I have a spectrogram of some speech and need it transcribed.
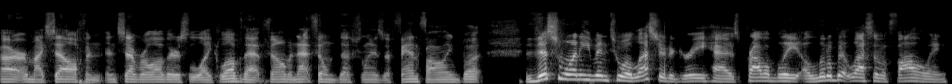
or myself and, and several others like love that film and that film definitely has a fan following but this one even to a lesser degree has probably a little bit less of a following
